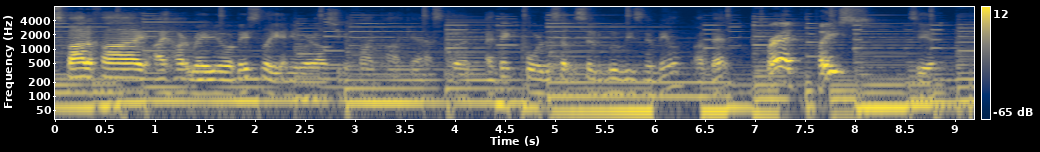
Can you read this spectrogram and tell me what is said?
Spotify, iHeartRadio, or basically anywhere else you can find podcasts. But I think for this episode of Movies and a Meal, I'm Ben. Spread. Peace. See you.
